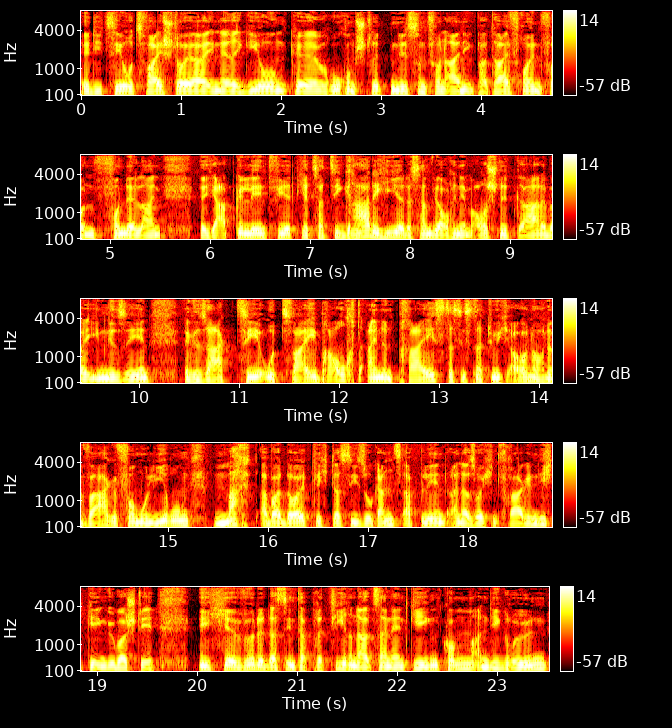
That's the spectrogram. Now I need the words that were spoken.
die CO2-Steuer in der Regierung hoch umstritten ist und von einigen Parteifreunden von von der Leyen ja abgelehnt wird. Jetzt hat sie gerade hier, das haben wir auch in dem Ausschnitt gerade bei Ihnen gesehen, gesagt, CO2 braucht einen Preis. Das ist natürlich auch noch eine vage Formulierung, macht aber deutlich, dass sie so ganz ablehnt einer solchen Frage Frage nicht gegenübersteht. Ich äh, würde das interpretieren als ein Entgegenkommen an die Grünen.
